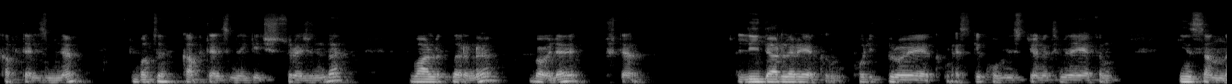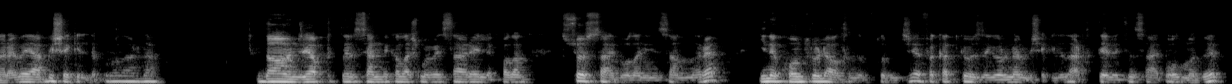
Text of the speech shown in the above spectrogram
kapitalizmine, batı kapitalizmine geçiş sürecinde varlıklarını böyle işte liderlere yakın, politbüroya yakın, eski komünist yönetimine yakın insanlara veya bir şekilde buralarda daha önce yaptıkları sendikalaşma vesaireyle falan söz sahibi olan insanlara yine kontrolü altında tutabileceği fakat gözle görünen bir şekilde de artık devletin sahip olmadığı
